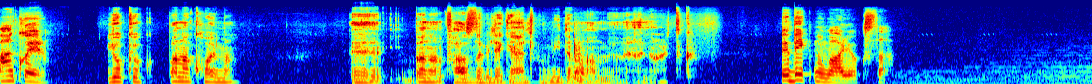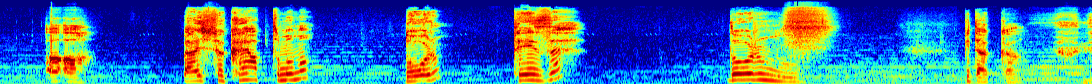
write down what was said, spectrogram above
Ben koyarım. Yok yok bana koyma. Ee, bana fazla bile geldi bu midem almıyor yani artık. Bebek mi var yoksa? Aa, ben şaka yaptım ama doğru mu? Teyze, doğru mu? Bir dakika. Yani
